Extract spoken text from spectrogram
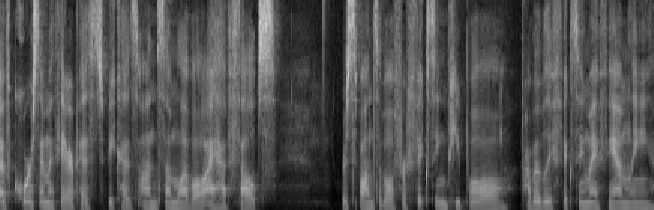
of course, I'm a therapist because on some level, I have felt responsible for fixing people, probably fixing my family,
